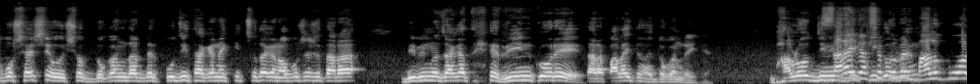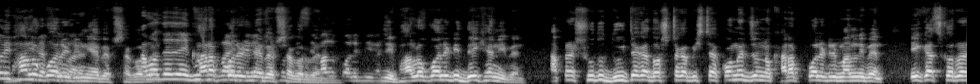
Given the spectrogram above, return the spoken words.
অবশেষে ওইসব দোকানদারদের পুঁজি থাকে না কিচ্ছু থাকে না। অবশেষে তারা বিভিন্ন জায়গা থেকে ঋণ করে তারা পালাইতে হয় দোকান রেখে। ভালো জিনিস বিক্রি করবেন করবেন ভালো কোয়ালিটি ভালো কোয়ালিটি নিয়ে ব্যবসা করবেন খারাপ ভাই নিয়ে ব্যবসা করবেন। জি ভালো কোয়ালিটি দেখে নিবেন। আপনার শুধু দুই টাকা, দশ টাকা, বিশ টাকা কমের জন্য খারাপ কোয়ালিটির মাল নেবেন। এই কাজ করবেন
